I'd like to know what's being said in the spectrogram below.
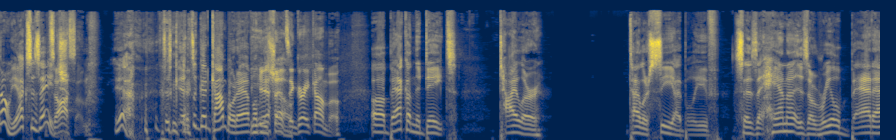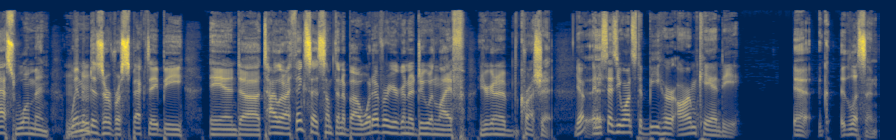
no, he acts his age. It's awesome. Yeah, it's a, it's a good combo to have on yeah, the show. it's a great combo. uh, back on the date, Tyler, Tyler C, I believe, says that Hannah is a real badass woman. Mm-hmm. Women deserve respect, AB. And uh, Tyler, I think, says something about whatever you're going to do in life, you're going to crush it. Yep. And he says he wants to be her arm candy. Uh, listen,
